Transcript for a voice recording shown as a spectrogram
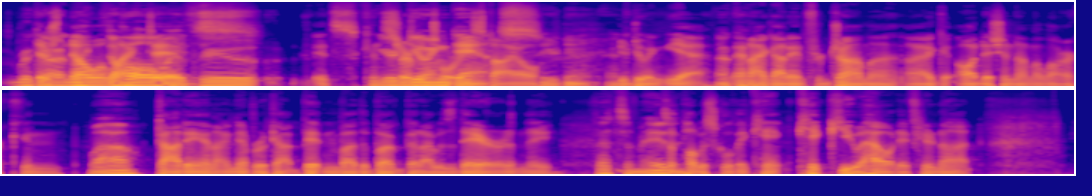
Regard- There's no like the electives. through. It's You're conservatory doing dance. style. You're doing. You're doing yeah, Okay. and I got in for drama. I auditioned on a lark and Wow, got in. I never got bitten by the bug, but I was there. And they that's amazing. it's a public school. They can't kick you out if you're not,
